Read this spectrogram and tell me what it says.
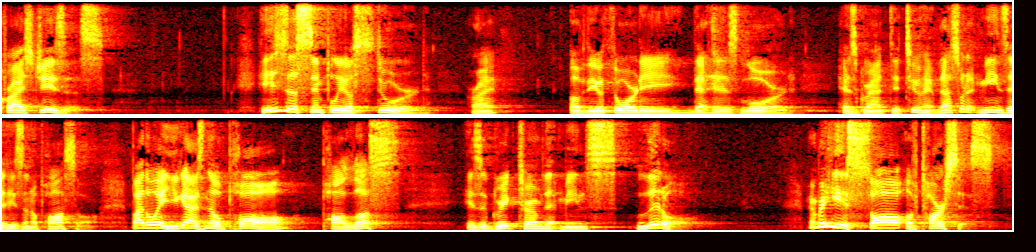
Christ Jesus. He's just simply a steward, right, of the authority that his Lord has granted to him. That's what it means that he's an apostle. By the way, you guys know Paul, Paulus, is a Greek term that means little. Remember, he is Saul of Tarsus.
